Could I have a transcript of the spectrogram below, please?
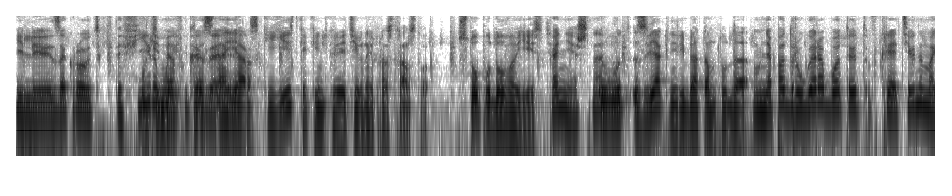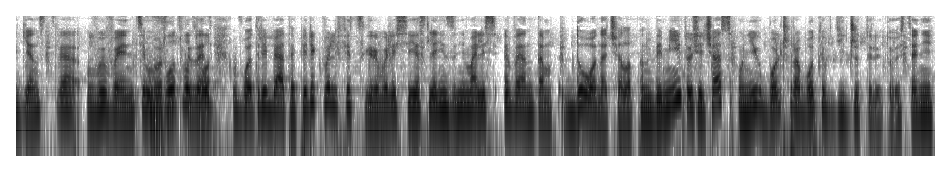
или закроются какие-то фирмы. У тебя в Красноярске есть какие-нибудь креативные пространства? Стопудово есть. Конечно. Вот звякни ребятам туда. У меня подруга работает в креативном агентстве в ивенте, можно вот, сказать. Вот, вот. вот, ребята переквалифицировались, и если они занимались ивентом до начала пандемии, то сейчас у них больше работы в диджитале. То есть они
